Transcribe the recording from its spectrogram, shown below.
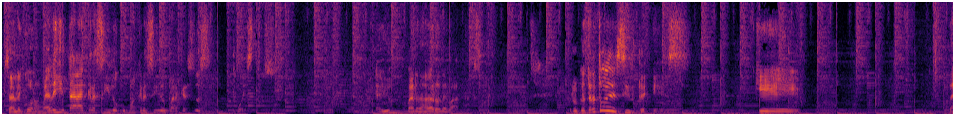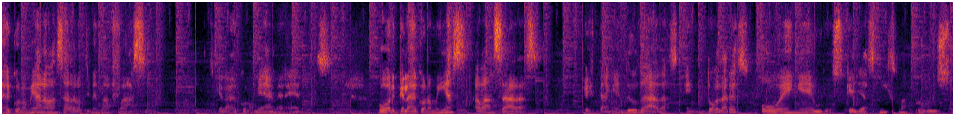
O sea, la economía digital ha crecido como ha crecido, para crecer sin impuestos. Hay un verdadero debate. Pero lo que trato de decirte es que las economías avanzadas lo tienen más fácil que las economías emergentes. Porque las economías avanzadas están endeudadas en dólares o en euros que ellas mismas producen.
